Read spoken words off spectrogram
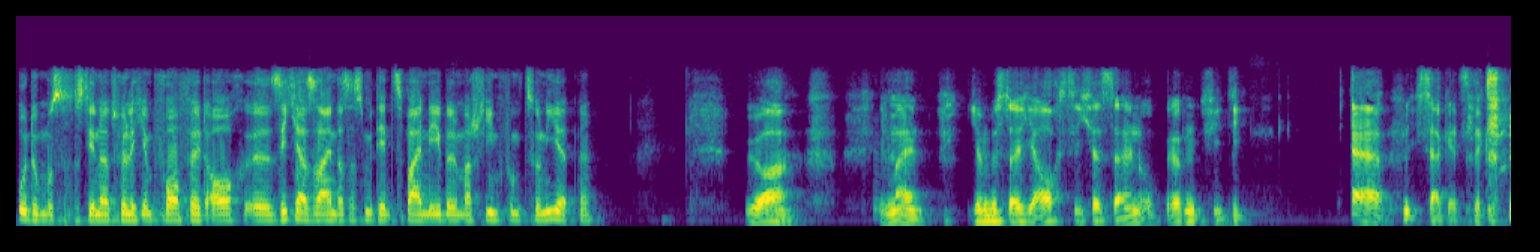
Und du musst es dir natürlich im Vorfeld auch äh, sicher sein, dass es mit den zwei Nebelmaschinen funktioniert, ne? Ja, ich meine, ihr müsst euch ja auch sicher sein, ob irgendwie die. Äh, ich sage jetzt nichts.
